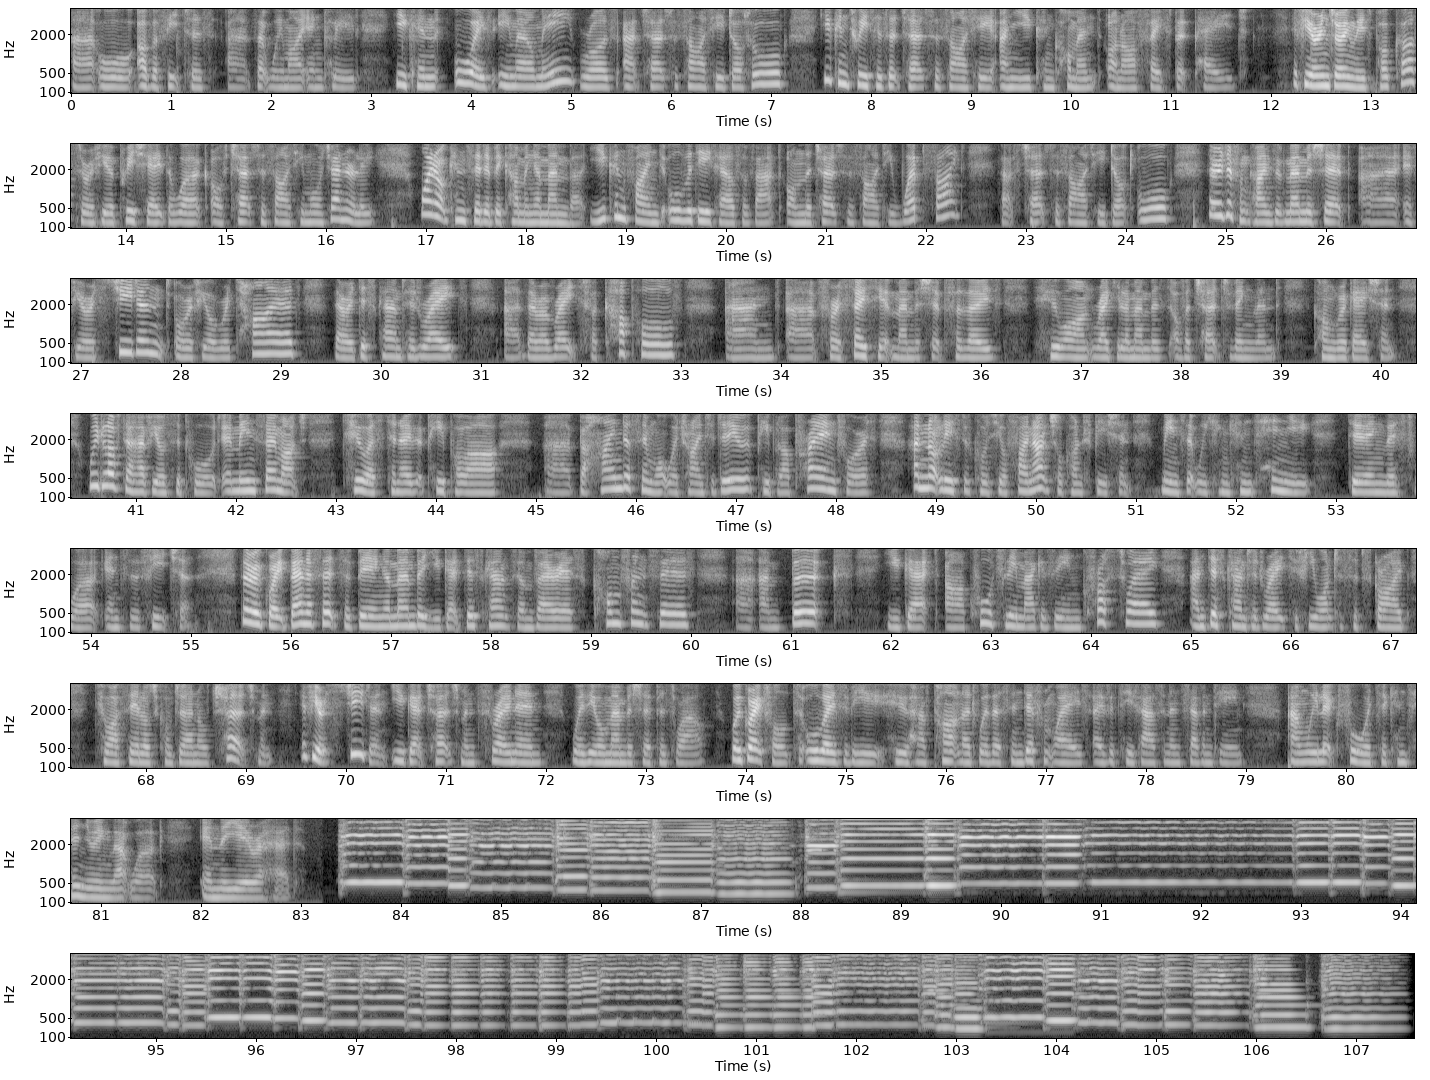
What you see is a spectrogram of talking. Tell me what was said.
uh, or other features uh, that we might include. You can always email me, ros at churchsociety.org. You can tweet us at Church Society and you can comment on our Facebook page. If you're enjoying these podcasts or if you appreciate the work of Church Society more generally, why not consider becoming a member? You can find all the details of that on the Church Society website. That's churchsociety.org. There are different kinds of membership. Uh, if you're a student or if you're retired, there are discounted rates. Uh, there are rates for couples and uh, for associate membership for those who aren't regular members of a Church of England congregation. We'd love to have your support. It means so much to us to know that people are uh, behind us in what we're trying to do, people are praying for us, and not least, of course, your financial contribution means that we can continue doing this work into the future. There are great benefits of being a member. You get discounts on various conferences uh, and books. You get our quarterly magazine Crossway and discounted rates if you want to subscribe to our theological journal Churchman. If you're a student, you get Churchman thrown in with your membership as well. We're grateful to all those of you who have partnered with us in different ways over 2017, and we look forward to continuing that work in the year ahead.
